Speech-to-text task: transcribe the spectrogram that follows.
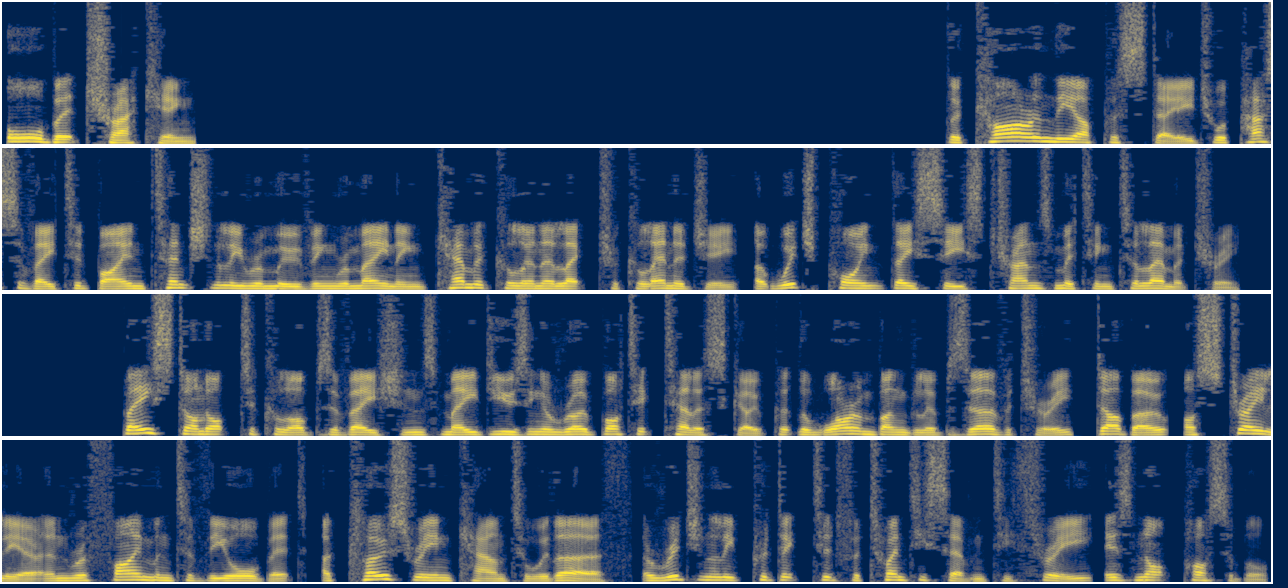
Orbit tracking. The car and the upper stage were passivated by intentionally removing remaining chemical and electrical energy, at which point they ceased transmitting telemetry. Based on optical observations made using a robotic telescope at the Warrumbungle Observatory, Dubbo, Australia and refinement of the orbit, a close re-encounter with Earth originally predicted for 2073 is not possible.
